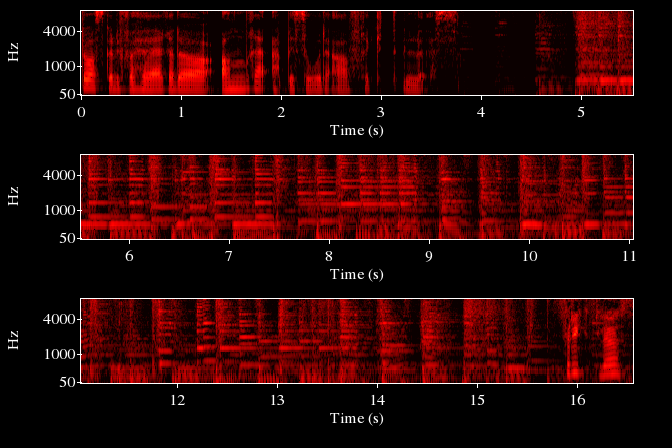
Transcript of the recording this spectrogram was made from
da skal du få høre da andre episode av Fryktløs. Fryktløs,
